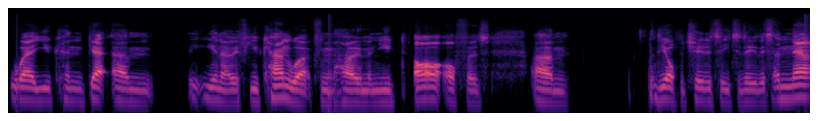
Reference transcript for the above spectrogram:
where you can get um you know if you can work from home and you are offered um the opportunity to do this, and now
